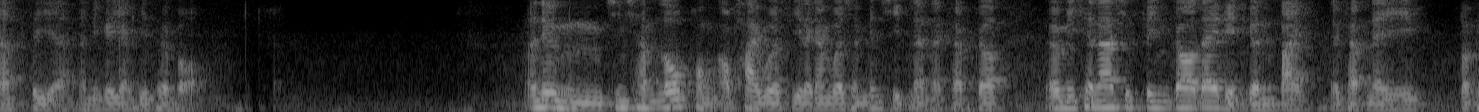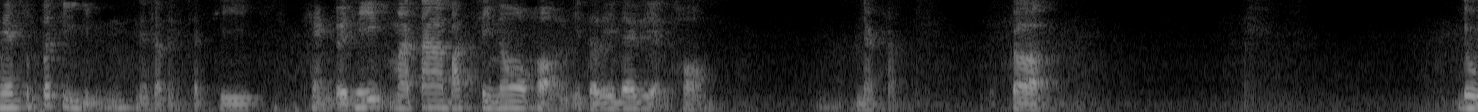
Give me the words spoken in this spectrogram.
รัสเซีย อันนี้ก็อย่างที่เธอบอกอันหนึ่งชิงแชมป์โลกของ alpine World Ski รายการ World Championship นั่นนะครับ ก็เออมิเคล่าชิฟฟรินก็ได้เหรียญเงินไปนะครับ ในประเภท Super-G หญิงนะครับหลังจากที่แข่งโดยที่มาตาบัตซิโนของอิตาลีได้เหรียญทองนะครับ ก็ ดู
